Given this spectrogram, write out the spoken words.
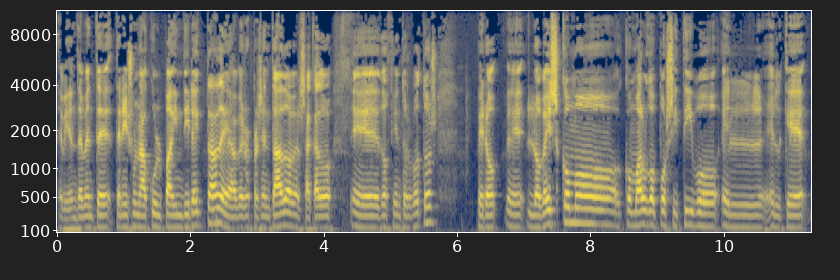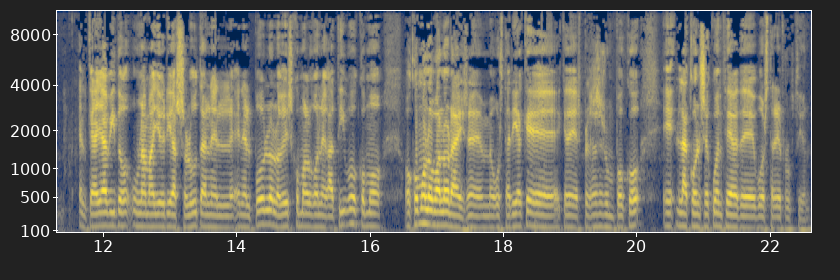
evidentemente tenéis una culpa indirecta de haberos presentado, haber sacado eh, 200 votos, pero eh, ¿lo veis como, como algo positivo el, el, que el que haya habido una mayoría absoluta en el, en el pueblo? ¿Lo veis como algo negativo? ¿Cómo, ¿O cómo lo valoráis? Eh, me gustaría que, que expresases un poco eh, la consecuencia de vuestra irrupción.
